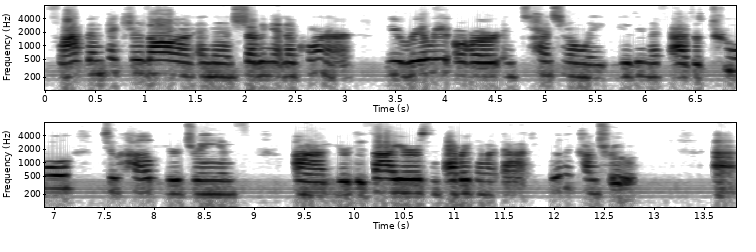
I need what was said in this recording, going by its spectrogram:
slapping pictures on and then shoving it in a corner. You really are intentionally using this as a tool to help your dreams, um, your desires, and everything like that really come true. Um,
